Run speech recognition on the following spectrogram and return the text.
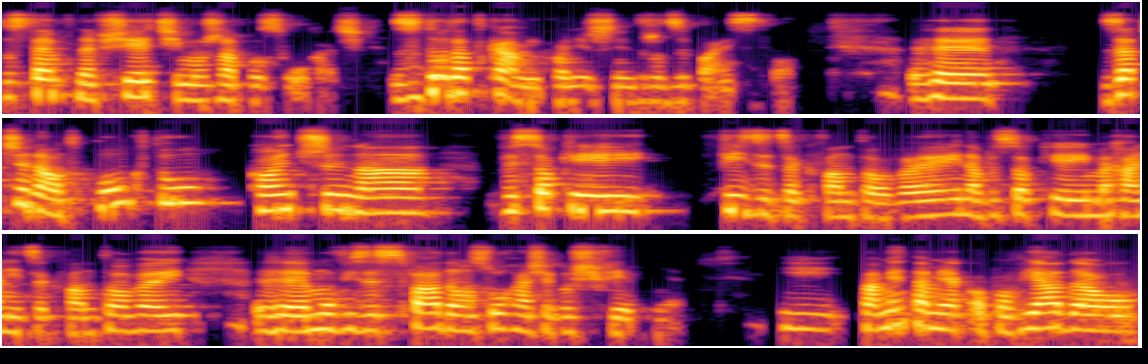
dostępne w sieci, można posłuchać. Z dodatkami koniecznie, drodzy Państwo. E, zaczyna od punktu, kończy na wysokiej fizyce kwantowej, na wysokiej mechanice kwantowej. E, mówi ze swadą, słucha się go świetnie. I pamiętam, jak opowiadał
